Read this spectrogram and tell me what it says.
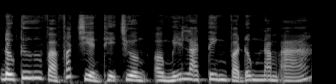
đầu tư và phát triển thị trường ở Mỹ Latin và Đông Nam Á.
